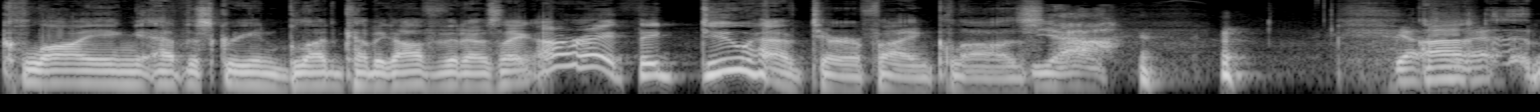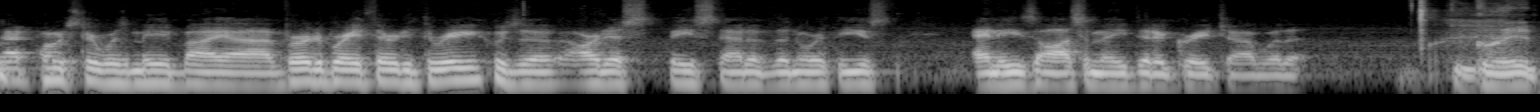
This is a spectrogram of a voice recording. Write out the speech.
clawing at the screen, blood coming off of it. I was like, all right, they do have terrifying claws. Yeah. Yeah, so uh, that, that, poster was made by uh, Vertebrae 33, who's an artist based out of the Northeast, and he's awesome and he did a great job with it. Great.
